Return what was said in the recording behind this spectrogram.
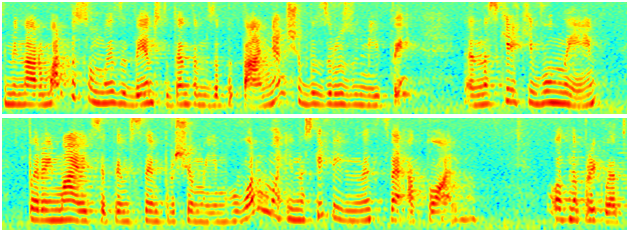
семінару Маркусу ми задаємо студентам запитання, щоб зрозуміти, е, наскільки вони переймаються тим всім, про що ми їм говоримо, і наскільки для них це актуально. От, наприклад,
